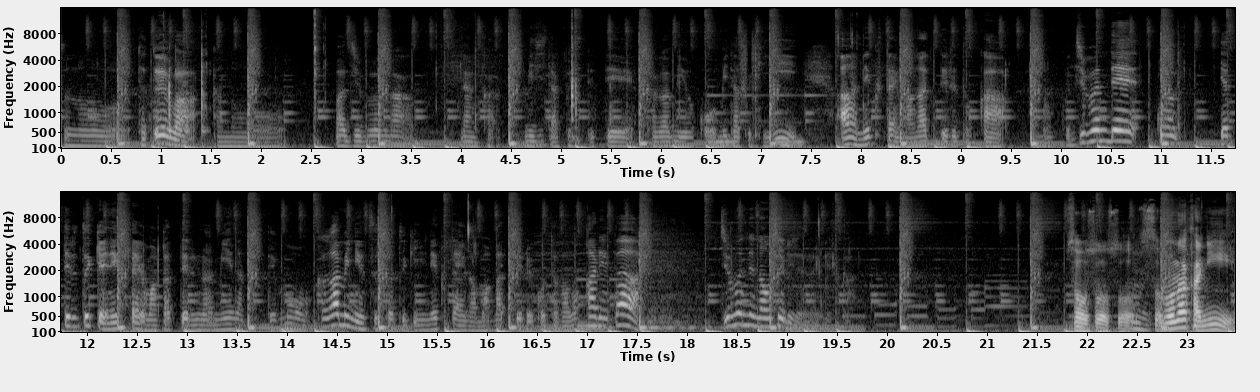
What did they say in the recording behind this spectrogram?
その例えばあの、まあ、自分がなんか身支度してて鏡をこう見た時にああネクタイ曲がってるとか自分でこうやってる時はネクタイが曲がってるのは見えなくても鏡に映った時にネクタイが曲がってることが分かれば自分で直せるじゃないですか。そうそうそう、うん。その中に、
